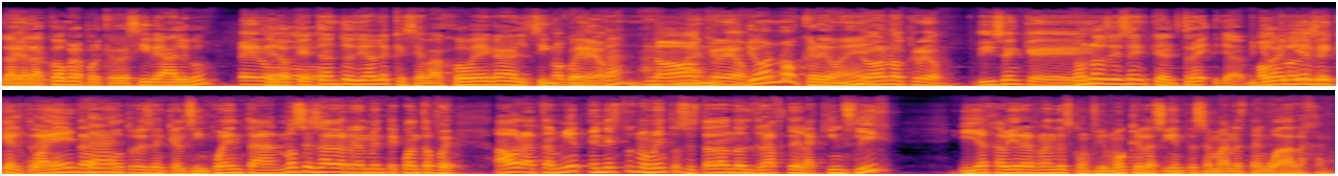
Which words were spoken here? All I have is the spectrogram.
La de la compra porque recibe algo. Pero- Pero, ¿qué tanto es viable que se bajó Vega el 50? creo. No creo. Yo no creo, ¿eh? Yo no creo. Dicen que. Unos dicen que el... tre- Yo ayer vi que el 30, 40... Otros dicen que el 50. No se sabe realmente cuánto fue. Ahora, también en estos momentos se está dando el draft de la Kings League. Y ya Javier Hernández confirmó que la siguiente semana está en Guadalajara.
